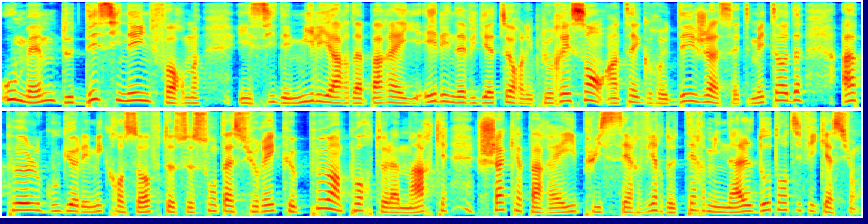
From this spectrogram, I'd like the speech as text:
ou même de dessiner une forme. Et si des milliards d'appareils et les navigateurs les plus récents intègrent déjà cette méthode, Apple, Google et Microsoft se sont assurés que peu importe la marque, chaque appareil puisse servir de terminal d'authentification.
